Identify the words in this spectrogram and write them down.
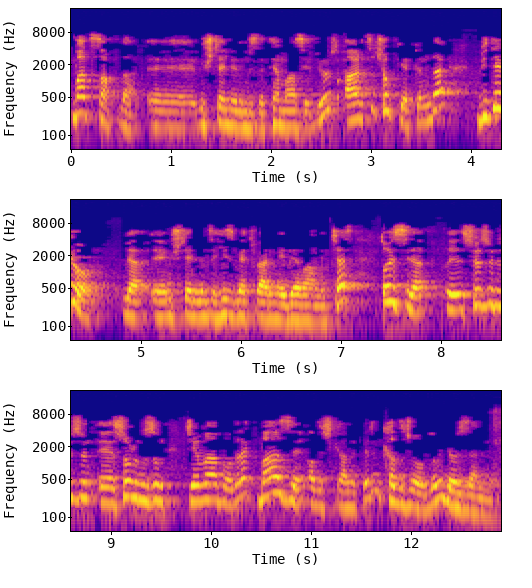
WhatsApp'la e, müşterilerimizle temas ediyoruz. Artı çok yakında video ile müşterilerimize hizmet vermeye devam edeceğiz. Dolayısıyla e, sözünüzün, e, sorunuzun cevabı olarak bazı alışkanlıkların kalıcı olduğunu gözlemliyoruz.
